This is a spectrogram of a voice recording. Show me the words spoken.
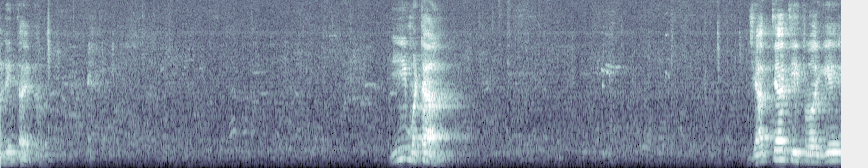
ನಡೀತಾ ಇದ್ದಾವೆ. ಈ ಮಠ ಜಾತ್ಯತೀತವಾಗಿ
